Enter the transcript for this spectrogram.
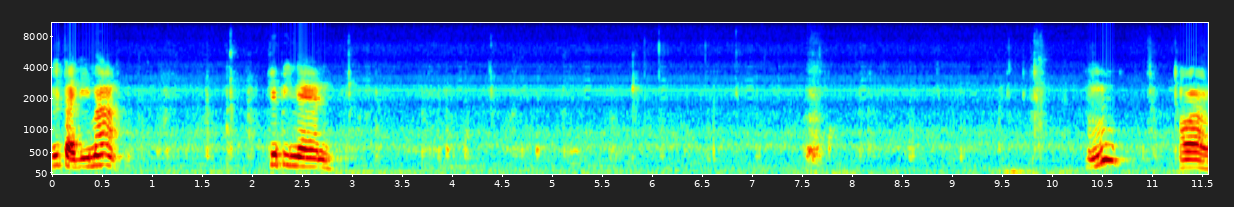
นิสัยดีมากชื่อพี่แนน อืมอร่อย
